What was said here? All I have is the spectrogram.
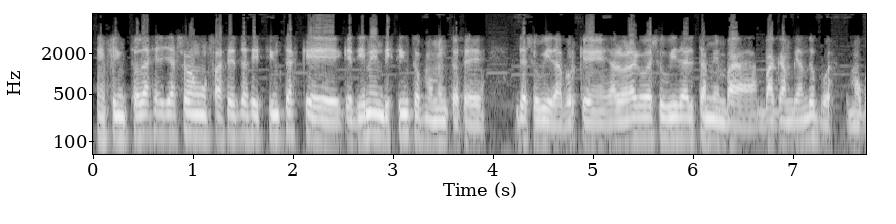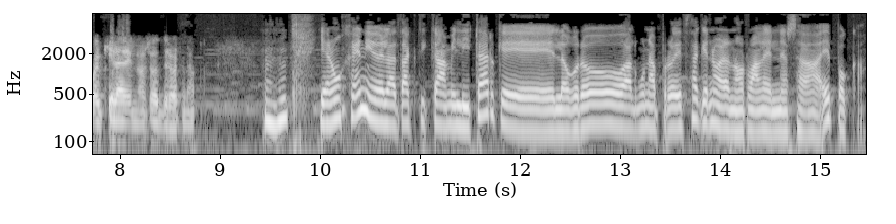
En fin, todas ellas son facetas distintas que, que tienen distintos momentos de, de, su vida, porque a lo largo de su vida él también va, va cambiando, pues como cualquiera de nosotros, ¿no? Y era un genio de la táctica militar que logró alguna proeza que no era normal en esa época.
